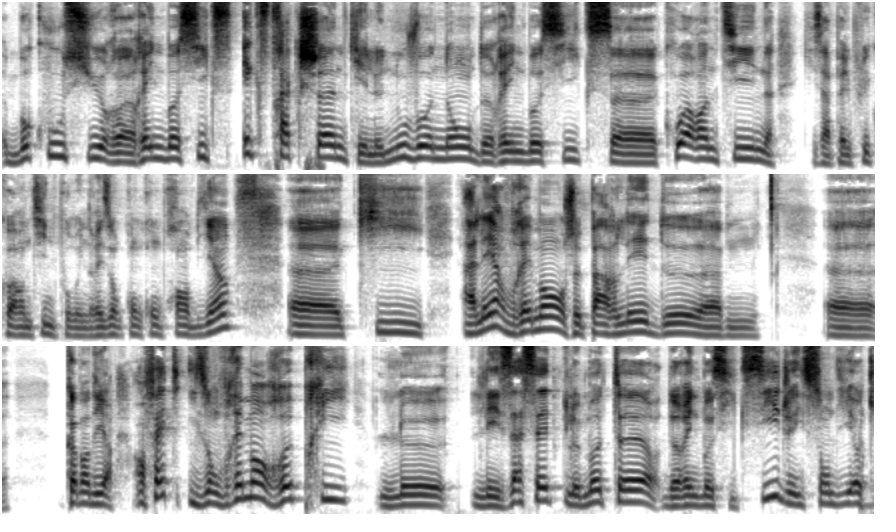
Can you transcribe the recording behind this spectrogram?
Beaucoup sur euh, Rainbow Six Extraction, qui est le nouveau nom de Rainbow Six euh, Quarantine, qui s'appelle plus Quarantine pour une raison qu'on comprend bien, euh, qui a l'air vraiment, je parlais de... comment dire? En fait, ils ont vraiment repris le, les assets, le moteur de Rainbow Six Siege, et ils se sont dit, OK,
